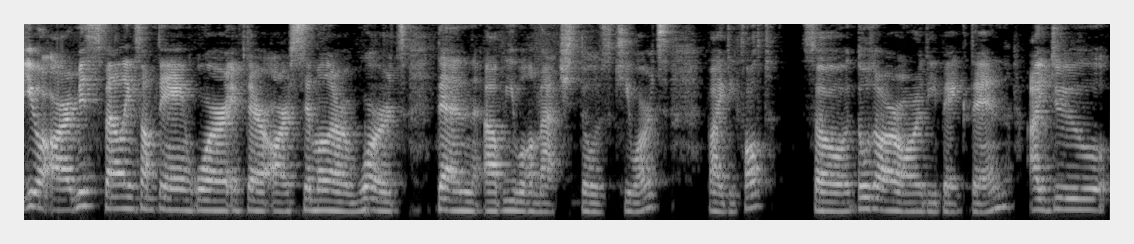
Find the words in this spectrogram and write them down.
you are misspelling something or if there are similar words, then uh, we will match those keywords by default. So those are already baked in. I do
